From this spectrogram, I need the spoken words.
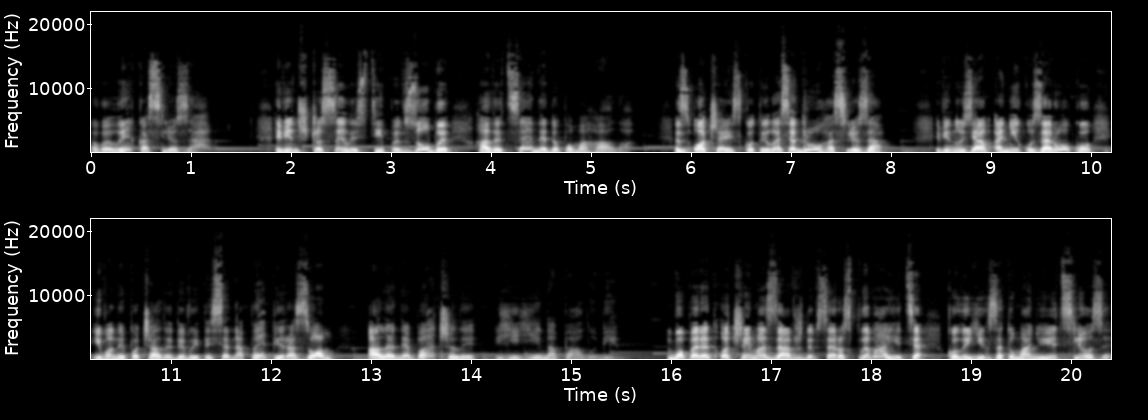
велика сльоза. Він щосили стіпив зуби, але це не допомагало. З очей скотилася друга сльоза. Він узяв Аніку за руку, і вони почали дивитися на пепі разом, але не бачили її на палубі. Бо перед очима завжди все розпливається, коли їх затуманюють сльози.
